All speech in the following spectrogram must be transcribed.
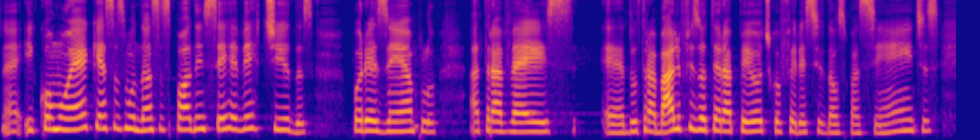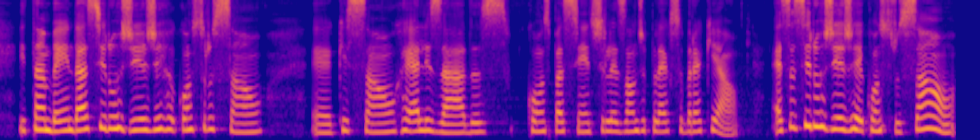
né, e como é que essas mudanças podem ser revertidas, por exemplo, através é, do trabalho fisioterapêutico oferecido aos pacientes e também das cirurgias de reconstrução é, que são realizadas com os pacientes de lesão de plexo braquial. Essas cirurgias de reconstrução,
